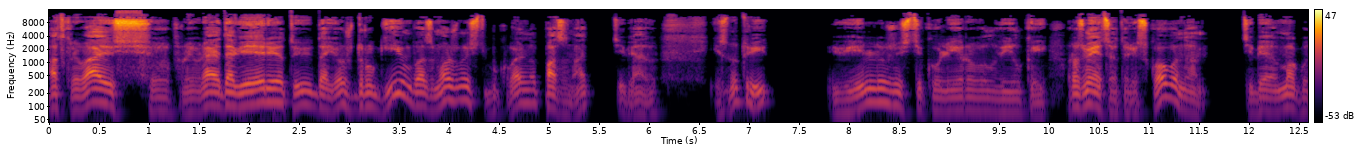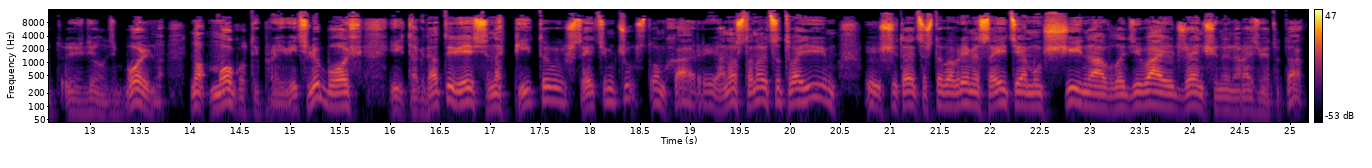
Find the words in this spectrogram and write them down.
Открываясь, э, проявляя доверие, ты даешь другим возможность буквально познать тебя изнутри. Вилли жестикулировал вилкой. Разумеется, это рискованно. Тебе могут сделать больно, но могут и проявить любовь, и тогда ты весь напитываешься этим чувством, Харри. Оно становится твоим, и считается, что во время соития мужчина овладевает женщиной. Но разве это так?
